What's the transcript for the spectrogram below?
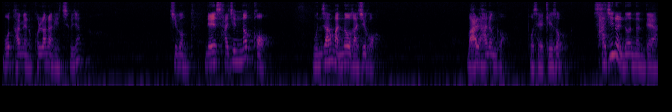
못하면 곤란하겠지, 그죠? 지금 내 사진 넣고 문장만 넣어가지고 말하는 거 보세요. 계속 사진을 넣었는데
